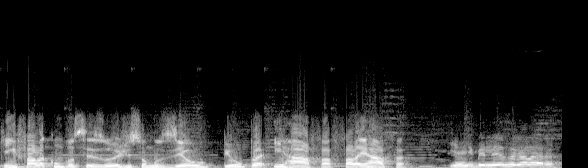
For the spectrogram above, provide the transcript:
Quem fala com vocês hoje somos eu, Pilpa e Rafa. Fala aí, Rafa. E aí, beleza, galera?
